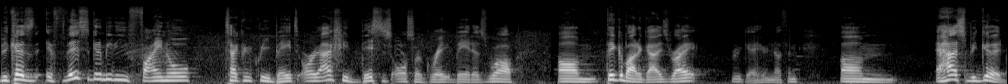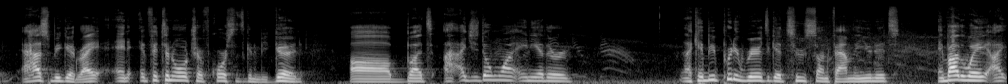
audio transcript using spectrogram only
Because if this is going to be the final, technically, bait, or actually this is also a great bait as well. Um, think about it, guys, right? What do we got here? Nothing. Um, it has to be good. It has to be good, right? And if it's an Ultra, of course it's going to be good. Uh, but I just don't want any other. Like it'd be pretty weird to get two Sun Family units. And by the way, I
